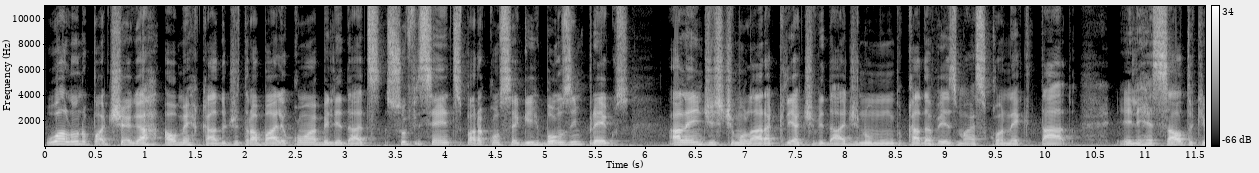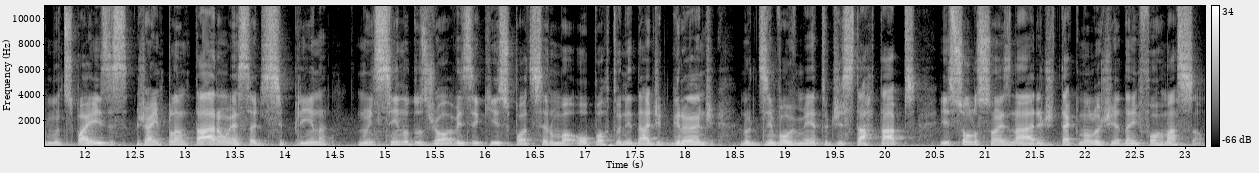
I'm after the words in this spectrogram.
o aluno pode chegar ao mercado de trabalho com habilidades suficientes para conseguir bons empregos, além de estimular a criatividade no mundo cada vez mais conectado. Ele ressalta que muitos países já implantaram essa disciplina no ensino dos jovens e que isso pode ser uma oportunidade grande no desenvolvimento de startups e soluções na área de tecnologia da informação.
